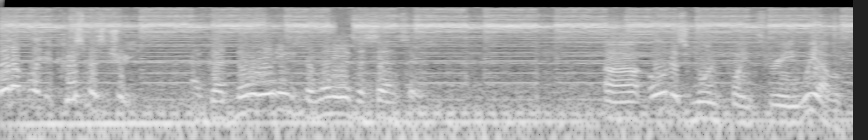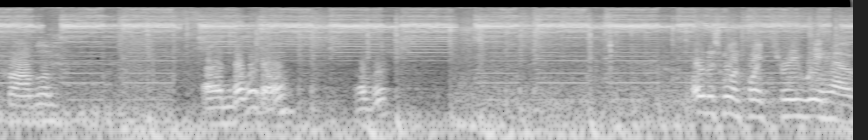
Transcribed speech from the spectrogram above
lit up like a Christmas tree. I've got no readings from any of the sensors. Uh, Otis 1.3, we have a problem. Uh, no, we don't. Over. Otis 1.3, we have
